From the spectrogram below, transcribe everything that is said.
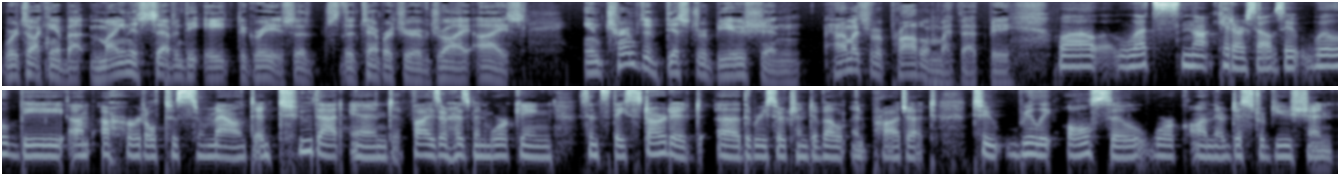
We're talking about minus 78 degrees. It's the temperature of dry ice. In terms of distribution, How much of a problem might that be? Well, let's not kid ourselves. It will be um, a hurdle to surmount. And to that end, Pfizer has been working since they started uh, the research and development project to really also work on their distribution.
